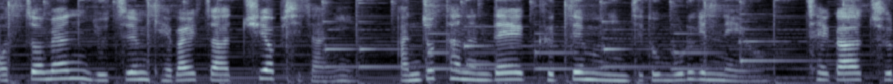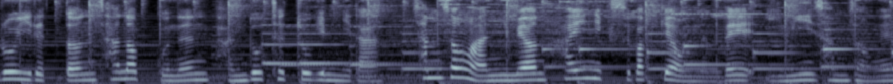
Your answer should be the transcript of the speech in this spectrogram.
어쩌면 요즘 개발자 취업 시장이 안 좋다는데 그 때문인지도 모르겠네요. 제가 주로 일했던 산업군은 반도체 쪽입니다. 삼성 아니면 하이닉스밖에 없는데 이미 삼성은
